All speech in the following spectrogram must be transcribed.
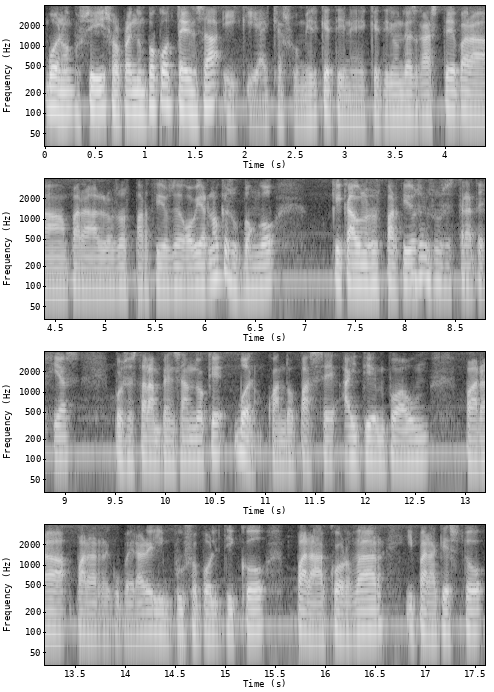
bueno, pues sí, sorprende un poco, tensa y, y hay que asumir que tiene, que tiene un desgaste para, para los dos partidos de gobierno que supongo que cada uno de esos partidos en sus estrategias pues estarán pensando que, bueno, cuando pase hay tiempo aún para, para recuperar el impulso político, para acordar y para que esto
